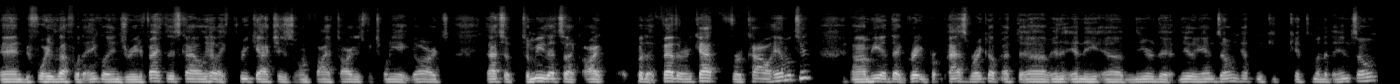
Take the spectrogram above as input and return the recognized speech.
and before he left with an ankle injury, the fact that this guy only had like three catches on five targets for 28 yards, that's a to me, that's like all right, put a feather in cap for Kyle Hamilton. Um, he had that great pass breakup at the uh, in, in the uh, near the near the end zone, helped him keep get him under the end zone.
